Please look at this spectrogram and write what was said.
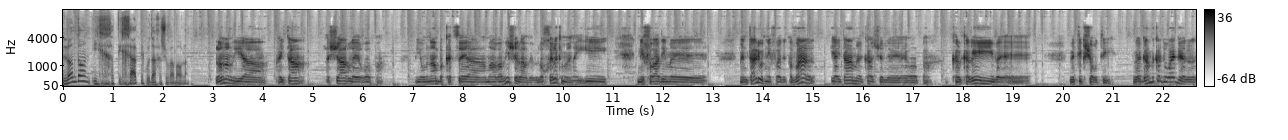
לונדון היא חתיכת נקודה חשובה בעולם. לונדון היא. הייתה השער לאירופה. היא אומנם בקצה המערבי שלה, ולא חלק ממנה, היא נפרד עם אה, מנטליות נפרדת, אבל היא הייתה המרכז של אה, אירופה, כלכלי ו... ותקשורתי. וגם בכדורגל,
